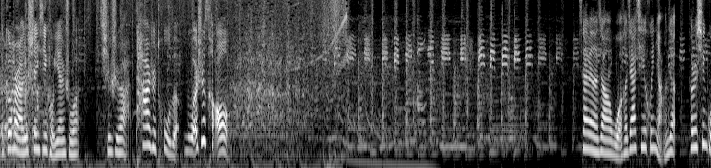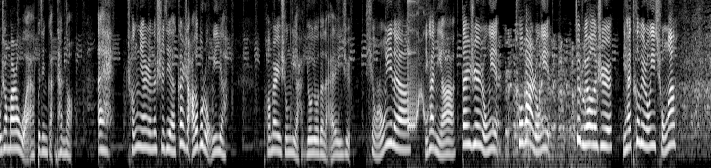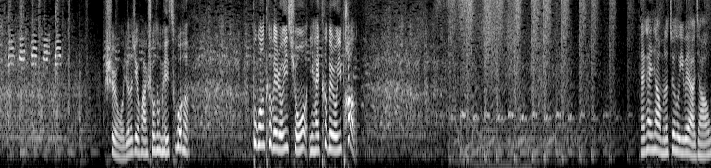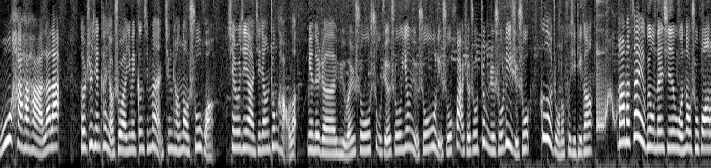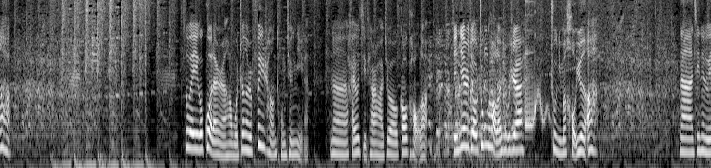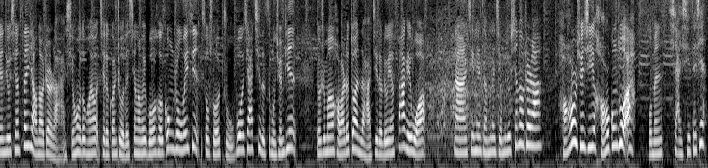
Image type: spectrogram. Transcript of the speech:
那哥们儿啊就深吸一口烟说，其实啊他是兔子，我是草。下面呢，叫我和佳期回娘家。他说：“辛苦上班的我呀，不禁感叹道：‘哎，成年人的世界干啥都不容易呀。’旁边一兄弟啊，悠悠的来了一句：‘挺容易的呀，你看你啊，单身容易，脱发容易，最主要的是你还特别容易穷啊。’是，我觉得这话说的没错，不光特别容易穷，你还特别容易胖。”来看一下我们的最后一位啊，叫呜哈哈哈啦啦。他说之前看小说啊，因为更新慢，经常闹书荒。现如今啊，即将中考了，面对着语文书、数学书、英语书、物理书、化学书、政治书、历史书各种的复习提纲，妈妈再也不用担心我闹书荒了。作为一个过来人哈，我真的是非常同情你。那还有几天啊，就要高考了，紧接着就要中考了，是不是？祝你们好运啊！那今天留言就先分享到这儿了啊！喜欢我的朋友记得关注我的新浪微博和公众微信，搜索主播佳期的字母全拼。有什么好玩的段子啊，记得留言发给我。那今天咱们的节目就先到这儿啦，好好学习，好好工作啊！我们下一期再见。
